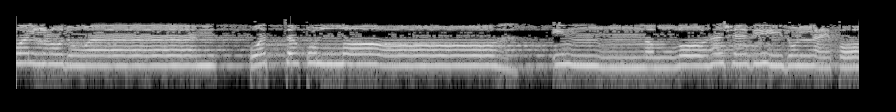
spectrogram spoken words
والعدوان. واتقوا الله إن الله شديد العقاب.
